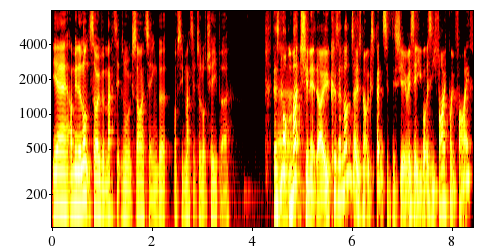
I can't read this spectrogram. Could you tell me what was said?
Yeah, I mean Alonso over Matip's more exciting, but obviously Matip's a lot cheaper. There's Uh, not much in it though, because Alonso's not expensive this year, is he? What is he? Five point five.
